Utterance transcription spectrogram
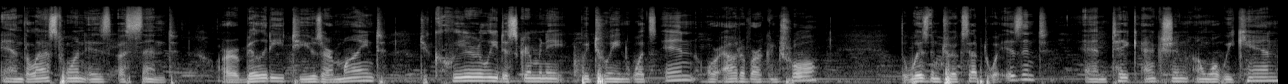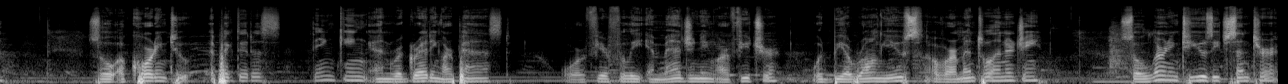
And the last one is assent, our ability to use our mind to clearly discriminate between what's in or out of our control, the wisdom to accept what isn't, and take action on what we can. So, according to Epictetus, thinking and regretting our past or fearfully imagining our future would be a wrong use of our mental energy. So, learning to use each center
